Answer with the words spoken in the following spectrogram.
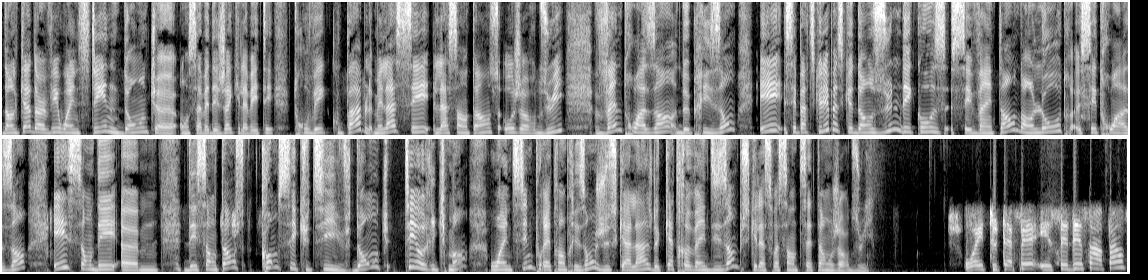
Dans le cas d'Harvey Weinstein, donc euh, on savait déjà qu'il avait été trouvé coupable, mais là c'est la sentence aujourd'hui, 23 ans de prison et c'est particulier parce que dans une des causes c'est 20 ans, dans l'autre c'est 3 ans et sont des euh, des sentences consécutives. Donc théoriquement Weinstein pourrait être en prison jusqu'à l'âge de 90 ans, puisqu'il a 67 ans aujourd'hui. Oui, tout à fait. Et c'est des sentences,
